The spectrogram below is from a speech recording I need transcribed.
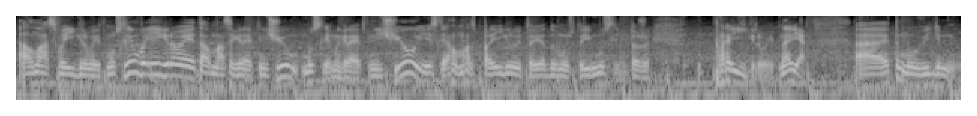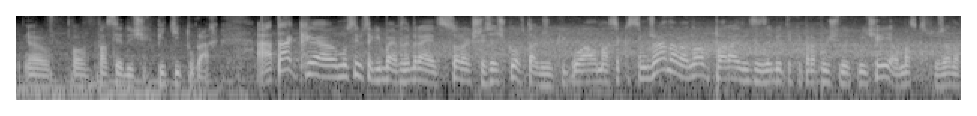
Алмаз выигрывает, Муслим выигрывает, Алмаз играет в ничью, Муслим играет в ничью. Если Алмаз проигрывает, то я думаю, что и Муслим тоже проигрывает, наверное. А, это мы увидим э, в, последующих пяти турах. А так, э, Муслим Сагибаев набирает 46 очков, так же, как у Алмаса Касымжанова, но по разнице забитых и пропущенных мячей Алмаз Касымжанов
